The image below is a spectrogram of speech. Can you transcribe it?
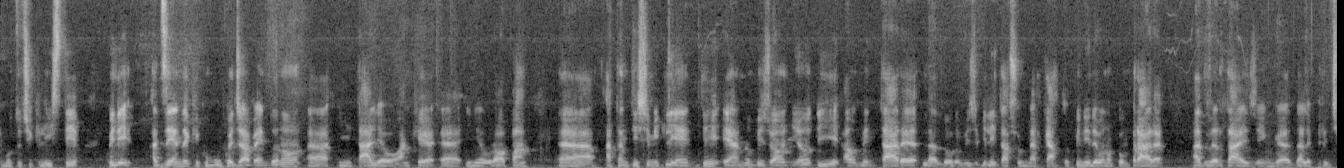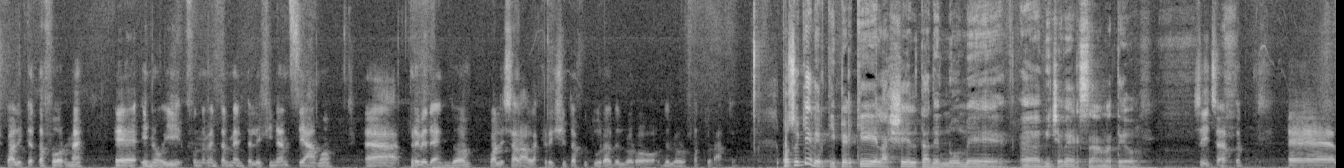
motociclisti. Quindi aziende che comunque già vendono in Italia o anche in Europa eh, ha tantissimi clienti e hanno bisogno di aumentare la loro visibilità sul mercato, quindi devono comprare advertising dalle principali piattaforme eh, e noi fondamentalmente le finanziamo eh, prevedendo quale sarà la crescita futura del loro, del loro fatturato. Posso chiederti perché la scelta del nome eh, viceversa, Matteo? Sì, certo. Eh,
